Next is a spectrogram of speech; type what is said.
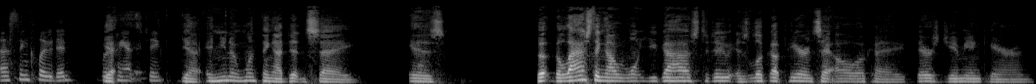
us included, we're Yeah. parents too. Yeah, and you know, one thing I didn't say is the, the last thing I would want you guys to do is look up here and say, oh, okay, there's Jimmy and Karen.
